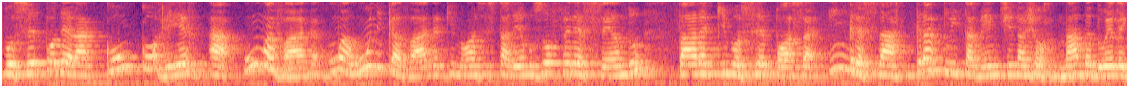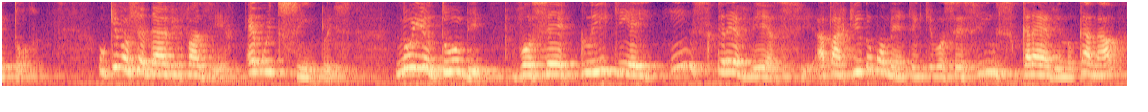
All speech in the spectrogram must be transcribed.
você poderá concorrer a uma vaga, uma única vaga que nós estaremos oferecendo para que você possa ingressar gratuitamente na jornada do eleitor. O que você deve fazer? É muito simples. No YouTube, você clique em inscrever-se. A partir do momento em que você se inscreve no canal,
